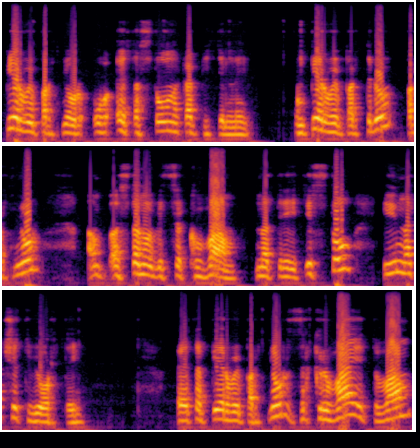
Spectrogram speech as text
Первый партнер – это стол накопительный. Первый партнер, партнер становится к вам на третий стол и на четвертый. Это первый партнер закрывает вам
